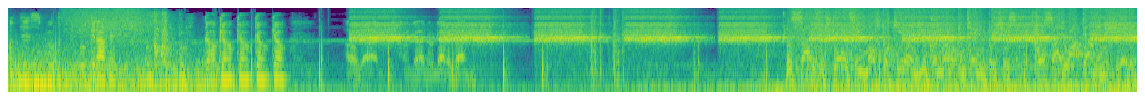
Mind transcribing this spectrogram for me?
Fuck this, move, move, get out of here. Move, move, go, go, go, go, go. Oh god, oh god, oh god, oh god. This site is experiencing multiple Keter and Euclid level containment breaches. Full site lockdown initiated.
